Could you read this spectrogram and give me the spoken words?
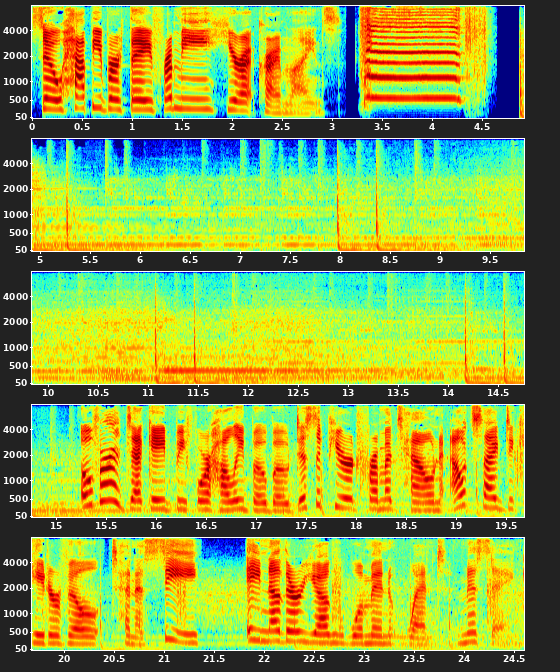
So happy birthday from me here at Crime Lines. Over a decade before Holly Bobo disappeared from a town outside Decaturville, Tennessee, another young woman went missing.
